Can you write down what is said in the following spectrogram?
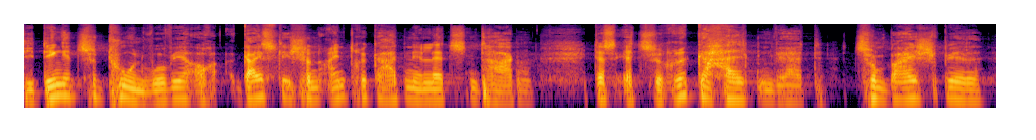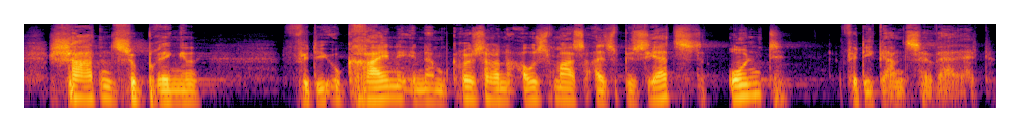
die Dinge zu tun, wo wir auch geistlich schon Eindrücke hatten in den letzten Tagen, dass er zurückgehalten wird, zum Beispiel Schaden zu bringen für die Ukraine in einem größeren Ausmaß als bis jetzt und für die ganze Welt.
